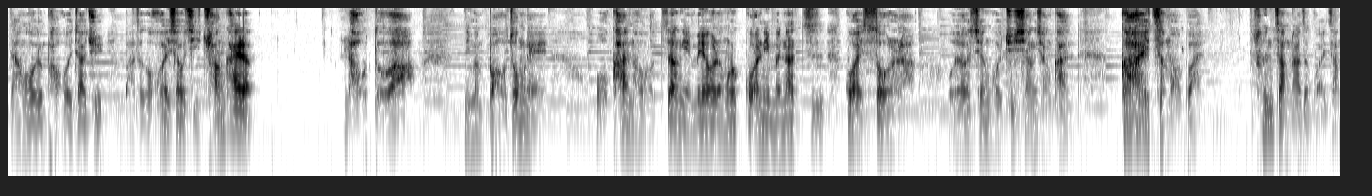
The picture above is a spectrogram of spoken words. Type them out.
然后又跑回家去，把这个坏消息传开了。老德啊，你们保重嘞！我看哦，这样也没有人会管你们那只怪兽了啦。我要先回去想想看，该怎么办。村长拿着拐杖，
